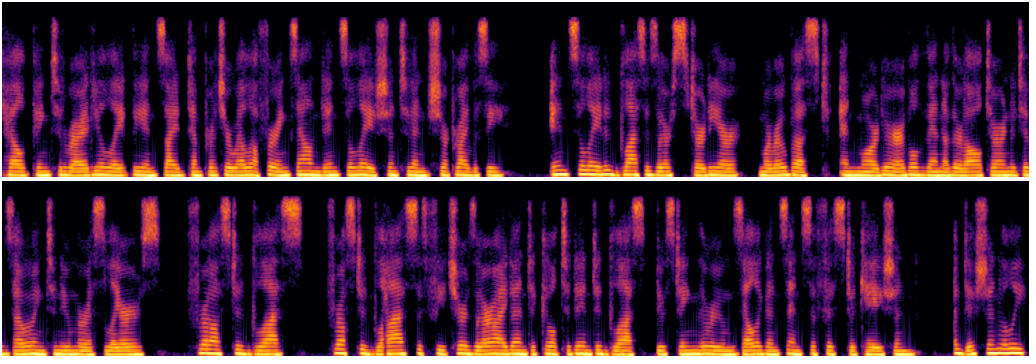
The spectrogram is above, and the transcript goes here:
helping to regulate the inside temperature while offering sound insulation to ensure privacy. Insulated glasses are sturdier, more robust, and more durable than other alternatives owing to numerous layers. Frosted glass. Frosted glass's features are identical to tinted glass, boosting the room's elegance and sophistication. Additionally,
